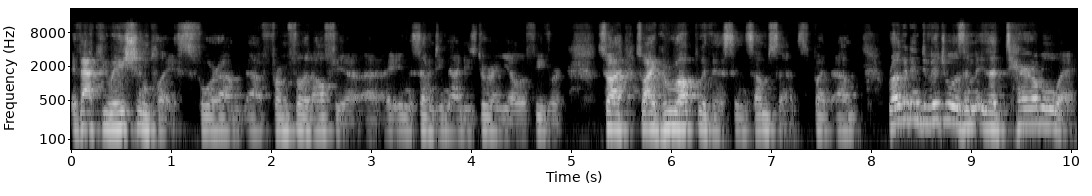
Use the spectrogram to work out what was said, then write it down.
evacuation place for, um, uh, from Philadelphia uh, in the 1790s during yellow fever. So I, so I grew up with this in some sense. But um, rugged individualism is a terrible way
